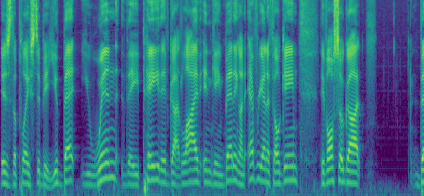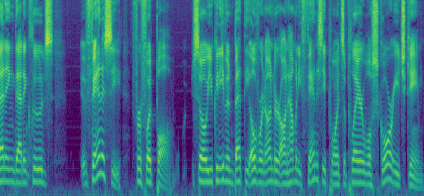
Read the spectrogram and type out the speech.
is the place to be. You bet, you win, they pay. They've got live in game betting on every NFL game. They've also got betting that includes fantasy for football. So you can even bet the over and under on how many fantasy points a player will score each game.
